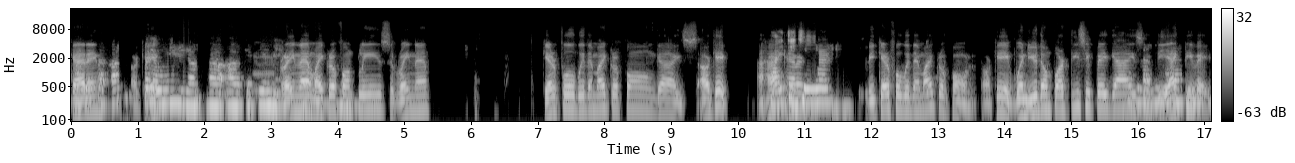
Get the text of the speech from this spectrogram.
Karen, okay. Reina, microphone, please. Reina. Careful with the microphone, guys. Okay. Ajá, Hi, Karen. teacher. Be careful with the microphone. Okay. When you don't participate, guys, deactivate.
